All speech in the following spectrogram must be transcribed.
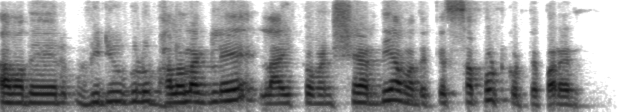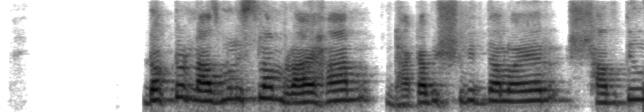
আমাদের ভিডিওগুলো ভালো লাগলে লাইক, কমেন্ট, শেয়ার দিয়ে আমাদেরকে সাপোর্ট করতে পারেন। ডক্টর নাজমুল ইসলাম রায়হান ঢাকা বিশ্ববিদ্যালয়ের শান্তি ও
